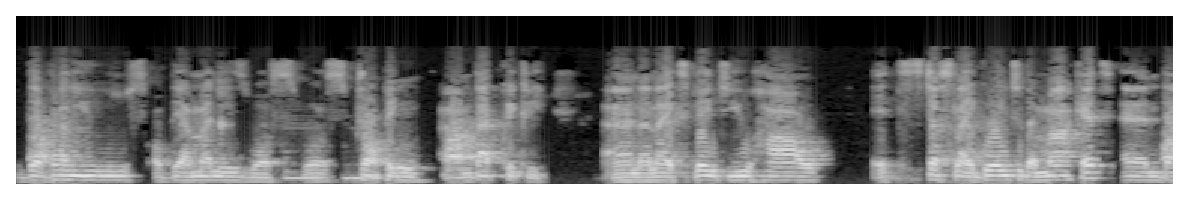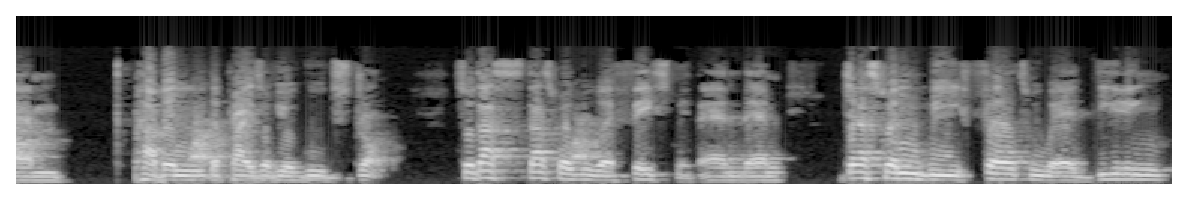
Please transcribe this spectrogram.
the values of their monies was, was dropping um, that quickly. And, and I explained to you how it's just like going to the market and um, having the price of your goods drop. So that's that's what we were faced with. And um, just when we felt we were dealing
